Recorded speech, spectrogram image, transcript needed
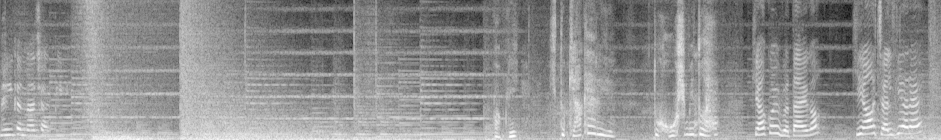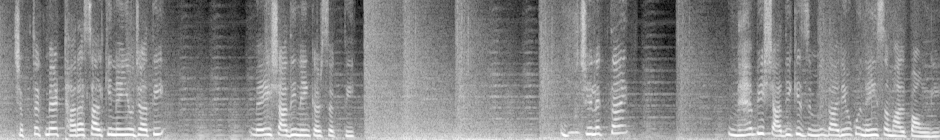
नहीं करना चाहती। बबली ये तो क्या कह रही है? तू तो होश में तो है। क्या कोई बताएगा कि यहाँ चल क्या रहा है? जब तक मैं 18 साल की नहीं हो जाती मैं ये शादी नहीं कर सकती। मुझे लगता है मैं भी शादी की जिम्मेदारियों को नहीं संभाल पाऊँगी।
